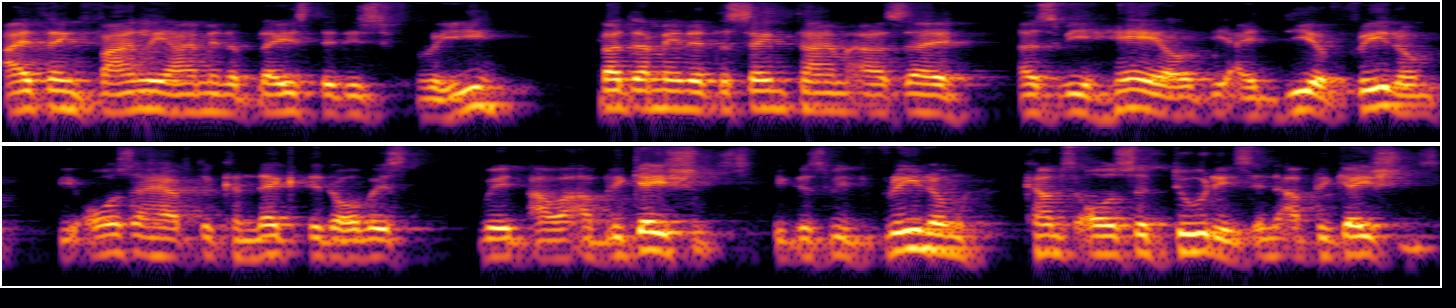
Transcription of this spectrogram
I think finally I'm in a place that is free. But I mean, at the same time, as I as we hail the idea of freedom, we also have to connect it always with our obligations, because with freedom comes also duties and obligations.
